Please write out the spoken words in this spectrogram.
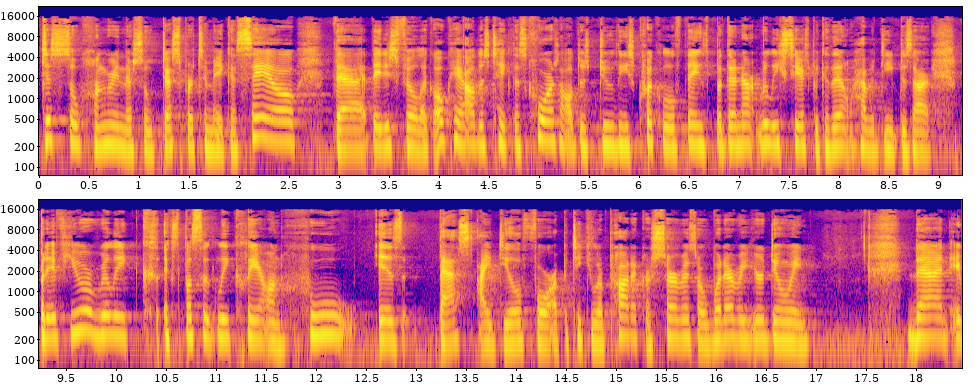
just so hungry and they're so desperate to make a sale that they just feel like okay i'll just take this course. I'll just do these quick little things. But they're not really serious because they don't have a deep desire. But if you're really explicitly clear on who is best ideal for a particular product or service or whatever you're doing, then it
